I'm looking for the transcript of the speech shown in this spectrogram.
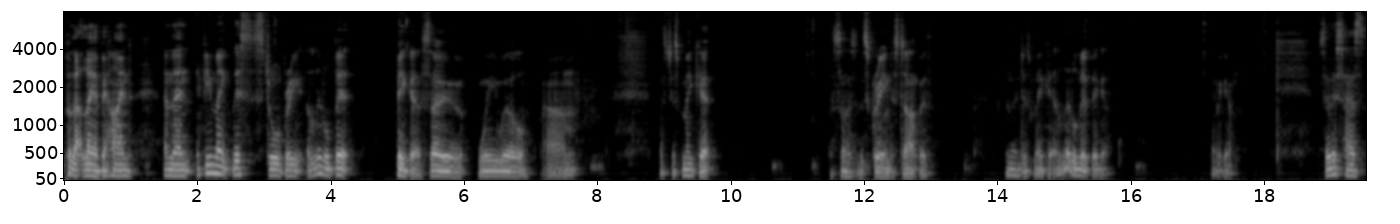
put that layer behind and then if you make this strawberry a little bit bigger, so we will, um, let's just make it the size of the screen to start with and then just make it a little bit bigger. There we go. So this has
